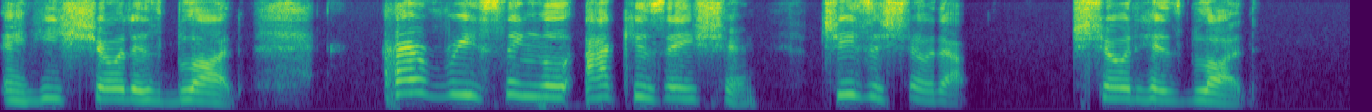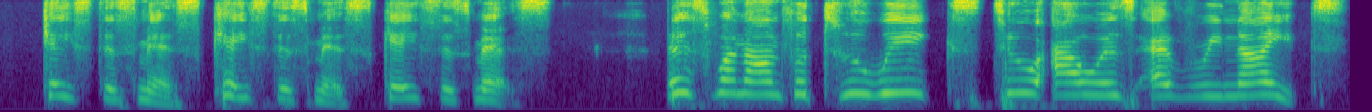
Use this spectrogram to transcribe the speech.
and he showed his blood. Every single accusation, Jesus showed up, showed his blood. Case dismissed, case dismissed, case dismissed. This went on for two weeks, two hours every night.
